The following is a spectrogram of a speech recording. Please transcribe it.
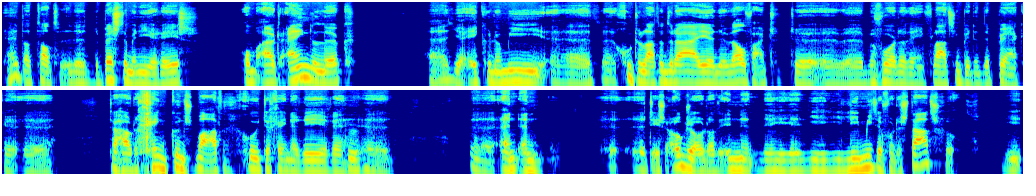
hè, dat dat de, de, beste manier is om uiteindelijk je economie uh, goed te laten draaien, de welvaart te uh, bevorderen, inflatie binnen de perken uh, te houden, geen kunstmatige groei te genereren. Mm. en en het is ook zo dat in de, die, die, limieten voor de staatsschuld, die,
